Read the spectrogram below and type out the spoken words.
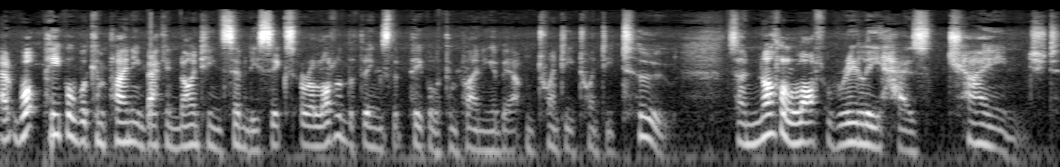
at what people were complaining back in 1976 are a lot of the things that people are complaining about in 2022. So not a lot really has changed.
